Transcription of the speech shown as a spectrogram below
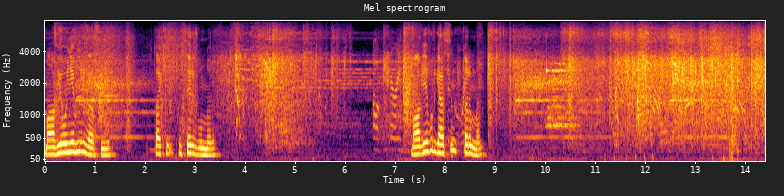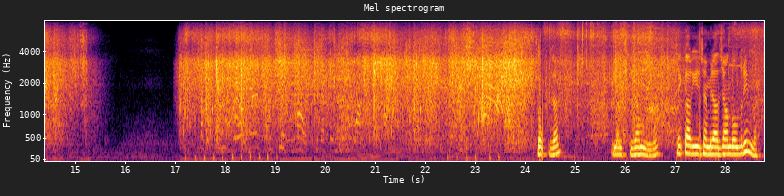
Maviye oynayabiliriz aslında. Hatta keseriz bunları. Maviye vur gelsin tutarım ben. Çok güzel. Hemen çıkacağım burada. Tekrar gireceğim biraz can doldurayım da.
